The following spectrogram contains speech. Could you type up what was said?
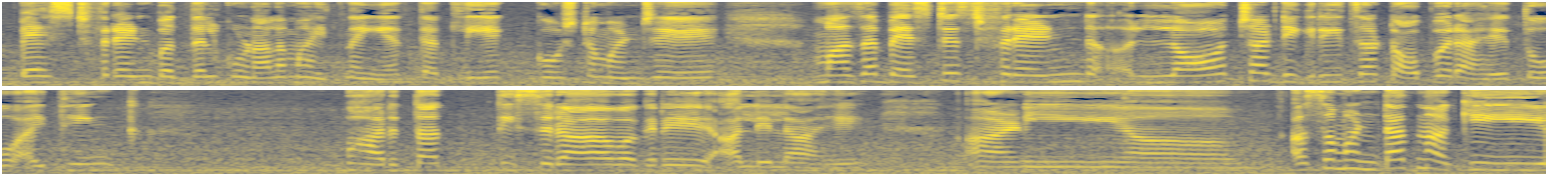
बेस्ट फ्रेंडबद्दल कोणाला माहीत नाही आहेत त्यातली एक गोष्ट म्हणजे माझा बेस्टेस्ट फ्रेंड लॉच्या डिग्रीचा टॉपर आहे. तो आय थिंक भारतात तिसरा वगैरे आलेला आहे. आणि असं म्हणतात ना की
